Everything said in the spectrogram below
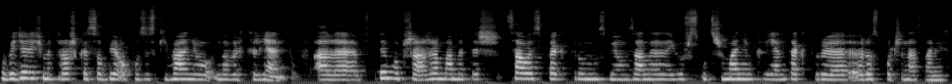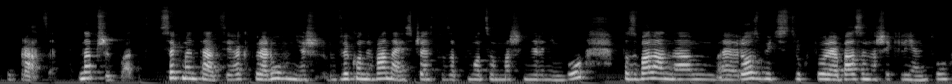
Powiedzieliśmy troszkę sobie o pozyskiwaniu nowych klientów, ale w tym obszarze mamy też całe spektrum związane już z utrzymaniem klienta, który rozpoczyna z nami współpracę. Na przykład segmentacja, która również wykonywana jest często za pomocą machine learningu, pozwala nam e, rozbić strukturę bazy naszych klientów,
